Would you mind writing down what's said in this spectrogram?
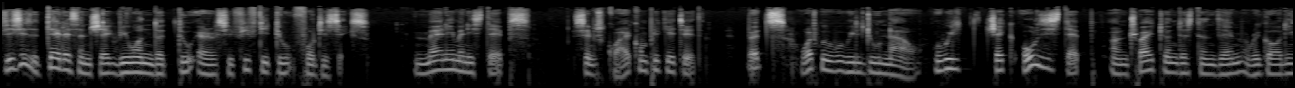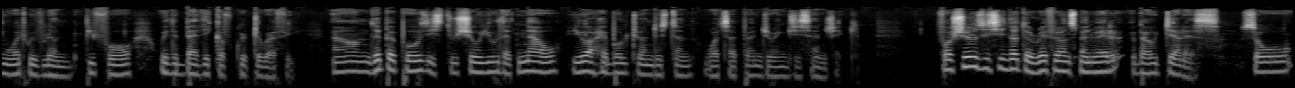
This is a TLS handshake v1.2 RFC 5246. Many, many steps. Seems quite complicated. But what we will do now, we will check all these steps and try to understand them regarding what we've learned before with the basic of cryptography. And the purpose is to show you that now you are able to understand what's happened during this handshake. For sure, this is not a reference manual about TLS. So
